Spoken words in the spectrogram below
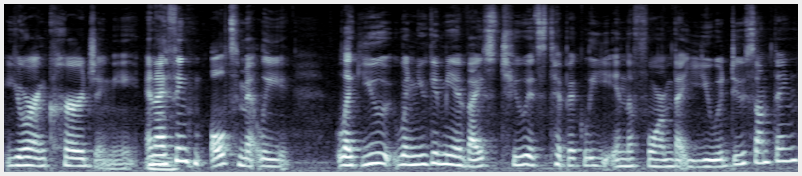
you're encouraging me. And I think ultimately, like you when you give me advice too it's typically in the form that you would do something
